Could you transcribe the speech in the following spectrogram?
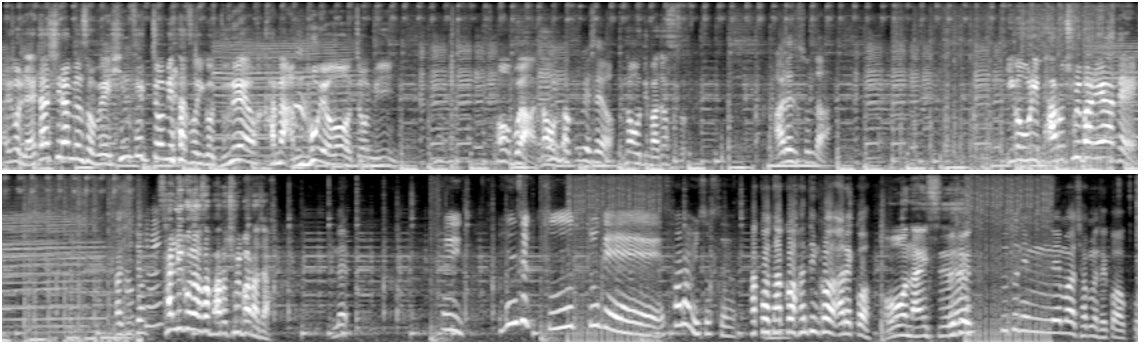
아 이거 레닷이라면서 왜 흰색 점이라서 이거 눈에 가면 안 보여 점이 어 뭐야 나, 어, 어- 갖고 계세요. 나 어디 맞았어 아래서 쏜다. 이거 우리 바로 출발해야 돼 가시죠. 오케이. 살리고 나서 바로 출발하자 네. 여기 흰색 부 쪽에 사람 있었어요. 다커 다커 한 팀 컷 아래 거. 오 nice 여기 뚜뚜님네만 잡으면 될 것 같고.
